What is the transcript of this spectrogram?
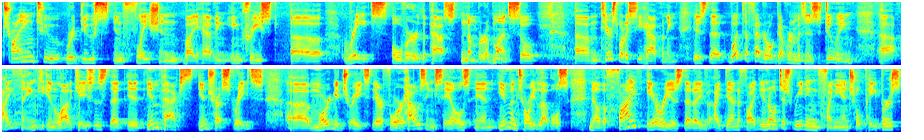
trying to reduce inflation by having increased uh, rates over the past number of months. So um, here's what I see happening is that what the federal government is doing, uh, I think, in a lot of cases, that it impacts interest rates, uh, mortgage rates, therefore housing sales and inventory levels. Now the five areas that I've identified, you know, just reading financial papers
